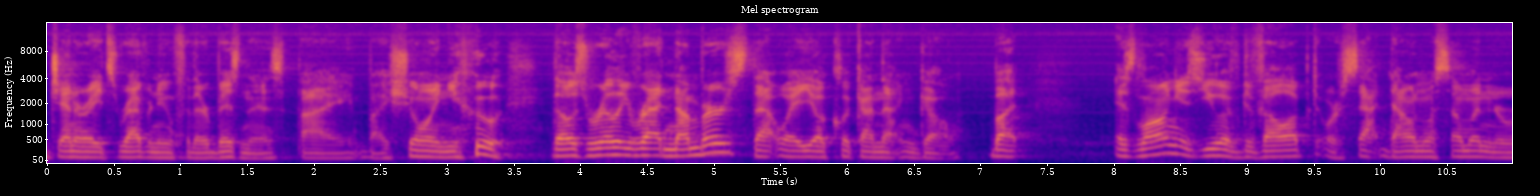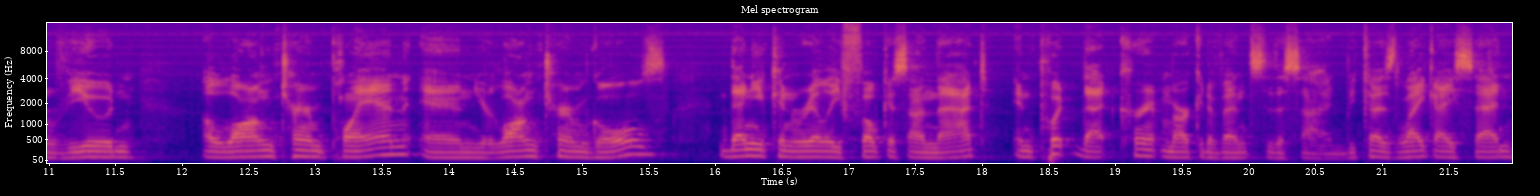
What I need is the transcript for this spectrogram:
generates revenue for their business by by showing you those really red numbers? That way, you'll click on that and go. But as long as you have developed or sat down with someone and reviewed a long term plan and your long term goals, then you can really focus on that and put that current market events to the side. Because like i said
